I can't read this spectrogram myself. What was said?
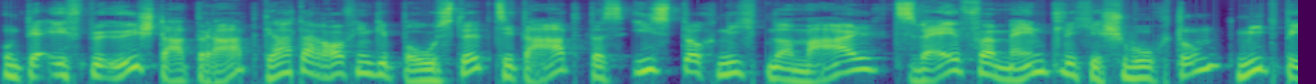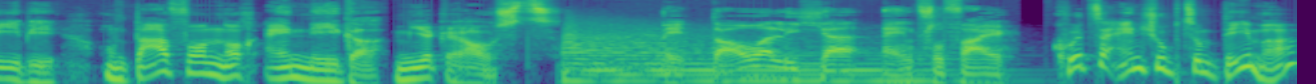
Und der FPÖ-Stadtrat, der hat daraufhin gepostet, Zitat, das ist doch nicht normal, zwei vermeintliche Schwuchteln mit Baby und davon noch ein Neger. Mir graust's. Bedauerlicher Einzelfall. Kurzer Einschub zum Thema.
